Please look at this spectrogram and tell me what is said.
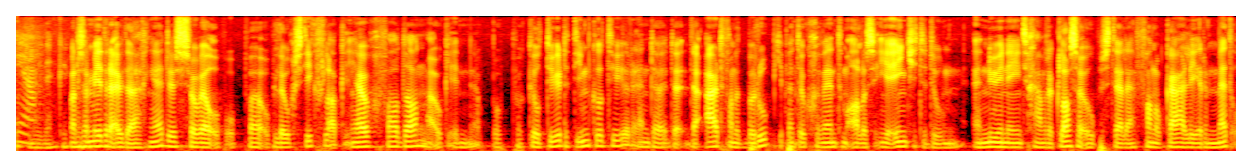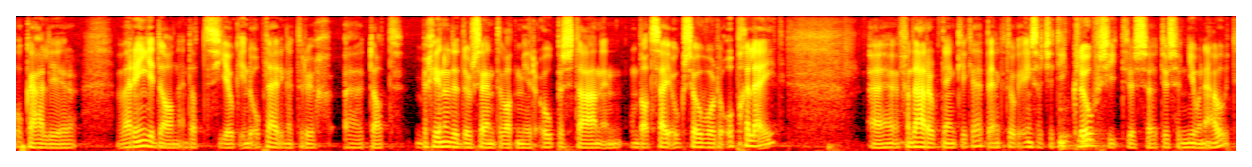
ja. denk ik. Maar er zijn meerdere uitdagingen, dus zowel op, op, uh, op logistiek vlak in jouw geval dan... maar ook in, op, op cultuur, de teamcultuur en de, de, de aard van het beroep. Je bent ook gewend om alles in je eentje te doen. En nu ineens gaan we de klassen openstellen en van elkaar leren, met elkaar leren. Waarin je dan, en dat zie je ook in de opleidingen terug... Uh, dat beginnende docenten wat meer openstaan en omdat zij ook zo worden opgeleid... Uh, vandaar ook denk ik, hè, ben ik het ook eens dat je die kloof ziet tussen, tussen nieuw en oud.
